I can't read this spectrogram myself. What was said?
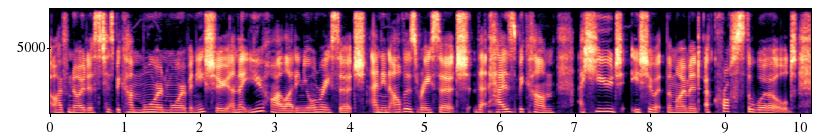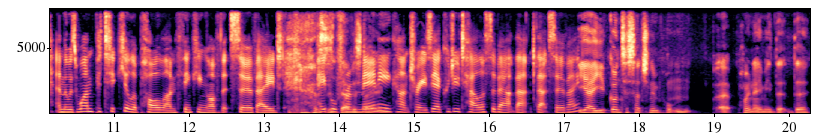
I've noticed has become more and more of an issue, and that you highlight in your research and in others' research that has become a huge issue at the moment across the world. And there was one particular poll I'm thinking of that surveyed people from many countries. Yeah, could you tell us about that that survey? Yeah, you've gone to such an important uh, point, Amy. That the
